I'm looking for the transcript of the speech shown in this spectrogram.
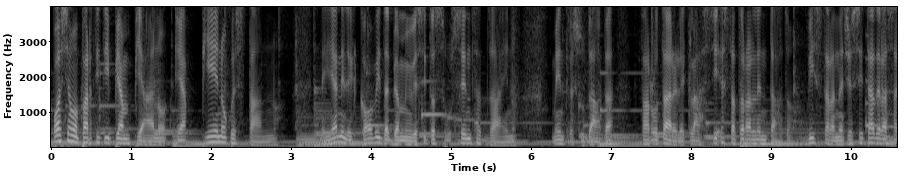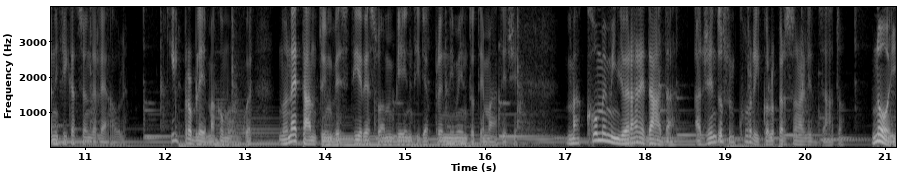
Poi siamo partiti pian piano e a pieno quest'anno. Negli anni del Covid abbiamo investito su senza zaino, mentre su Data far ruotare le classi è stato rallentato, vista la necessità della sanificazione delle aule. Il problema comunque non è tanto investire su ambienti di apprendimento tematici, ma come migliorare Dada agendo sul curriculum personalizzato. Noi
